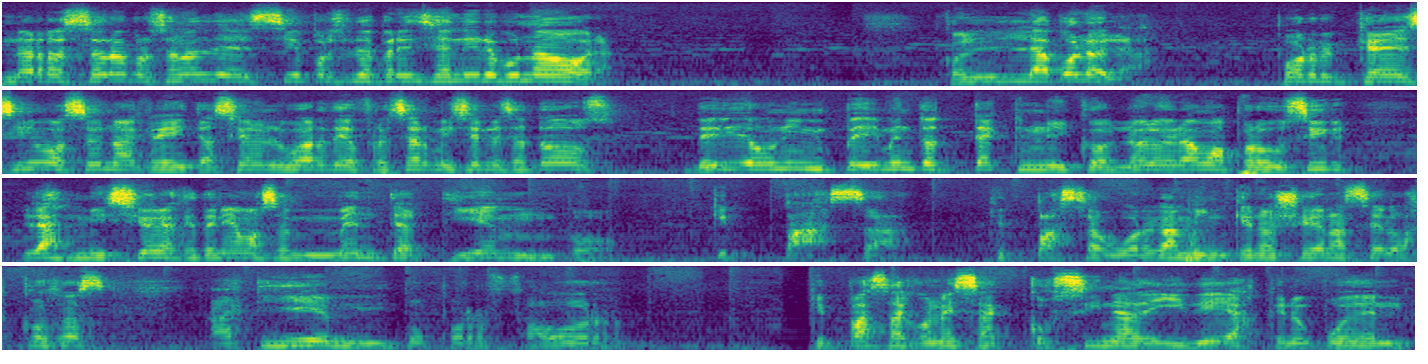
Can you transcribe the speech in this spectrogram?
Una reserva personal del 100% de experiencia libre por una hora. Con la polola. ¿Por qué decidimos hacer una acreditación en lugar de ofrecer misiones a todos? Debido a un impedimento técnico, no logramos producir las misiones que teníamos en mente a tiempo. ¿Qué pasa? ¿Qué pasa, Wargaming, que no llegan a hacer las cosas a tiempo, por favor? ¿Qué pasa con esa cocina de ideas que no pueden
